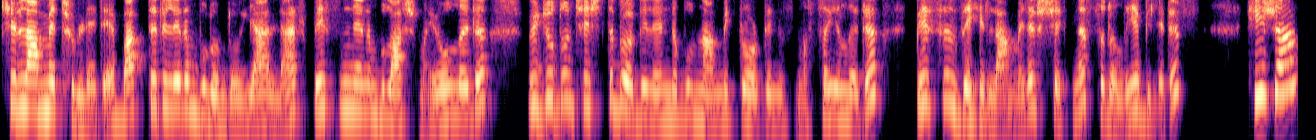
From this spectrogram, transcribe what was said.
kirlenme türleri, bakterilerin bulunduğu yerler, besinlerin bulaşma yolları, vücudun çeşitli çeşitli bölgelerinde bulunan mikroorganizma sayıları besin zehirlenmeleri şeklinde sıralayabiliriz. Hijyen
